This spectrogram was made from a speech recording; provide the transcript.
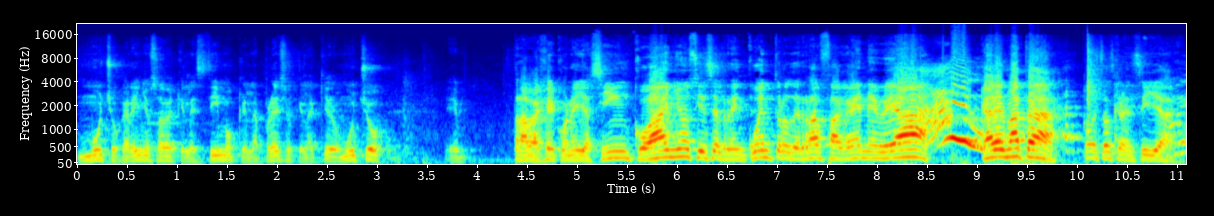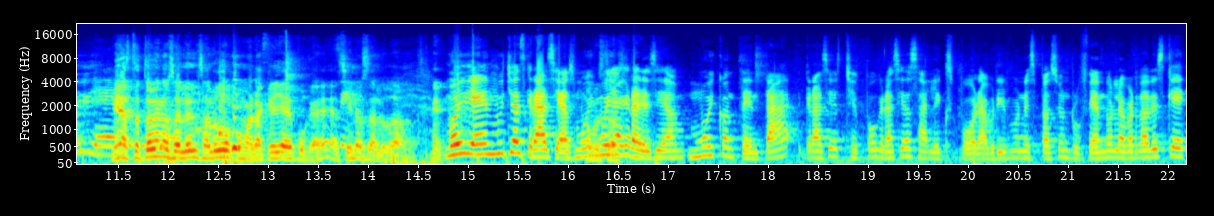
mucho cariño, sabe que la estimo, que la aprecio, que la quiero mucho. Eh, trabajé con ella cinco años y es el reencuentro de Ráfaga NBA. Karen Mata, ¿cómo estás, Karencilla? Muy bien. Mira, hasta todavía nos salió el saludo como en aquella época, ¿eh? Así nos saludamos. Muy bien, muchas gracias. Muy, ¿Cómo muy estás? agradecida, muy contenta. Gracias, Chepo. Gracias, Alex, por abrirme un espacio en Rufeando. La verdad es que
